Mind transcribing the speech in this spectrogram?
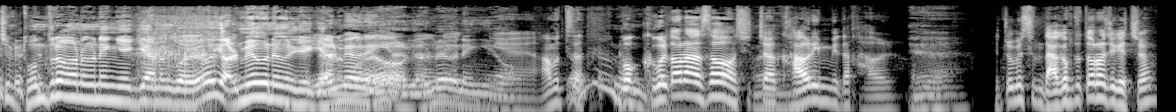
지금 돈 들어가는 은행 얘기하는 거예요? 열매 은행을 얘기하는 열매 거예요? 열매 은행이요. 예, 아무튼 뭐 그걸 떠나서 진짜 가을입니다, 가을. 예. 좀 있으면 낙엽도 떨어지겠죠?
